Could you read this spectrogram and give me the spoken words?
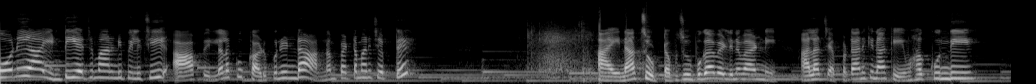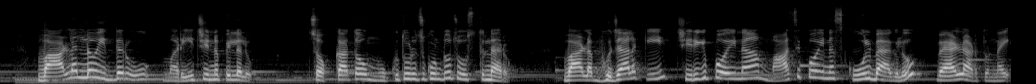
పోనీ ఆ ఇంటి యజమానిని పిలిచి ఆ పిల్లలకు కడుపు నిండా అన్నం పెట్టమని చెప్తే? అయినా చుట్టపు చూపుగా వెళ్ళిన వాణ్ణి. అలా చెప్పటానికి నాకేం హక్కుంది? వాళ్ళల్లో ఇద్దరు మరీ చిన్నపిల్లలు చొక్కాతో ముక్కు తుడుచుకుంటూ చూస్తున్నారు. వాళ్ళ భుజాలకి చిరిగిపోయిన మాసిపోయిన స్కూల్ బ్యాగులు వేళ్ళాడుతున్నాయి.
